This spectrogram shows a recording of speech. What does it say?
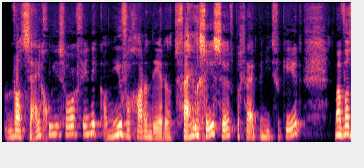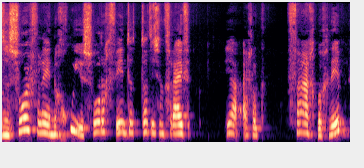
Wat zij goede zorg vinden, ik kan in ieder geval garanderen dat het veilig is, hè, begrijp me niet verkeerd. Maar wat een zorgverlener goede zorg vindt, dat, dat is een vrij, ja, eigenlijk vaag begrip.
